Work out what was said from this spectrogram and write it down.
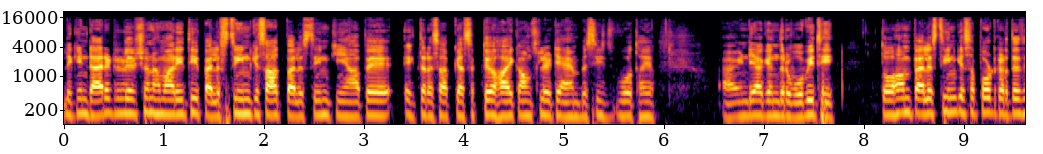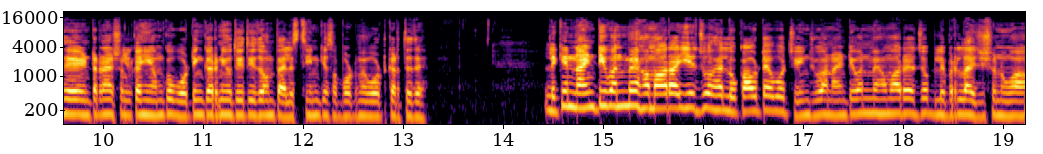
लेकिन डायरेक्ट रिलेशन हमारी थी पैलेस्तीन के साथ पैलेस्तीन की यहाँ पे एक तरह से आप कह सकते हो हाई काउंसलेट या एम्बेसी वो था इंडिया के अंदर वो भी थी। तो हम पैलेस्तीन के सपोर्ट करते थे इंटरनेशनल कहीं हमको वोटिंग करनी होती थी तो हम पैलेस्तीन के सपोर्ट में वोट करते थे। लेकिन 91 में हमारा ये जो है लुकआउट है वो चेंज हुआ। 91 में हमारे जब लिबरलाइजेशन हुआ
